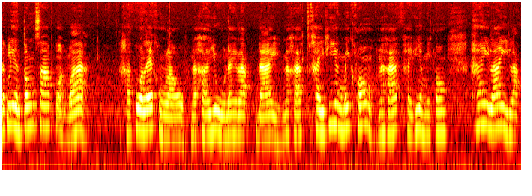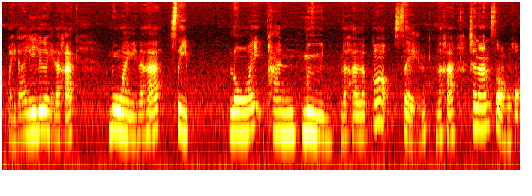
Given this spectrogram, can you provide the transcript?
นักเรียนต้องทราบก่อนว่านะคะตัวแรกของเรานะคะอยู่ในหลักใดนะคะ ใครที่ยังไม่คล่องนะคะ ใครที่ยังไม่คล่องให้ไล่หลักไปได้เรื่อยๆนะคะ หน่วยนะคะสิบ ร้อยพันหมื่นนะคะแล้วก็แสนนะคะฉะนั้นสองของ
